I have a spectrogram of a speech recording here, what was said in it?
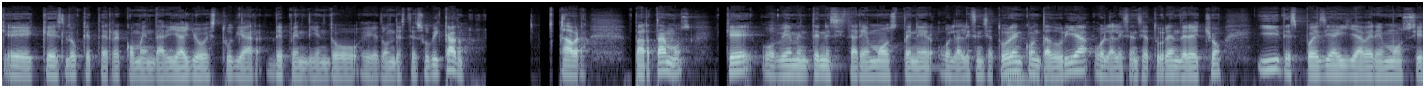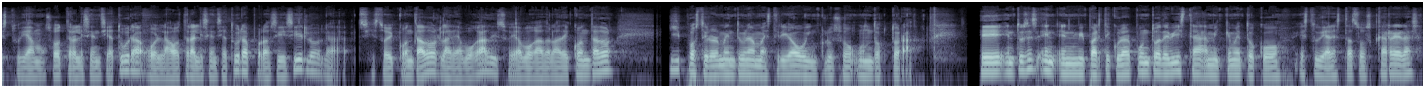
qué es lo que te recomendaría yo estudiar dependiendo eh, dónde estés ubicado. Ahora, partamos que obviamente necesitaremos tener o la licenciatura en contaduría o la licenciatura en derecho y después de ahí ya veremos si estudiamos otra licenciatura o la otra licenciatura, por así decirlo, si soy contador, la de abogado y soy abogado, la de contador y posteriormente una maestría o incluso un doctorado. Eh, entonces, en, mi particular punto de vista, a mí que me tocó estudiar estas dos carreras,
